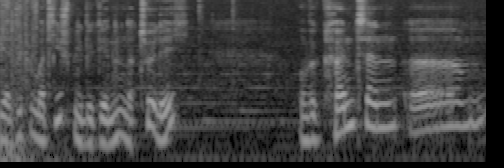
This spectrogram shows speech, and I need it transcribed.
ja, Diplomatiespiel beginnen, natürlich. Und wir könnten ähm,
